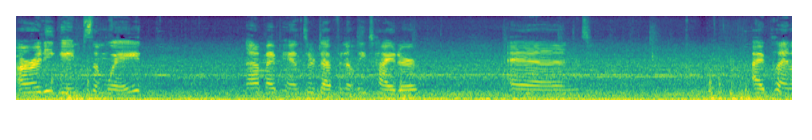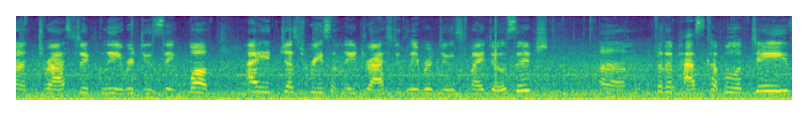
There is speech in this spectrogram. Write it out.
already gained some weight. Uh, my pants are definitely tighter. And I plan on drastically reducing, well, I just recently drastically reduced my dosage. Um, for the past couple of days,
